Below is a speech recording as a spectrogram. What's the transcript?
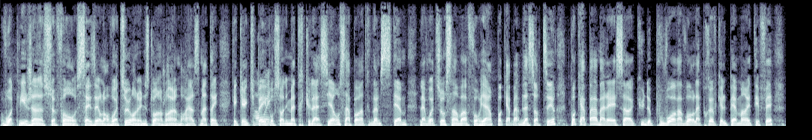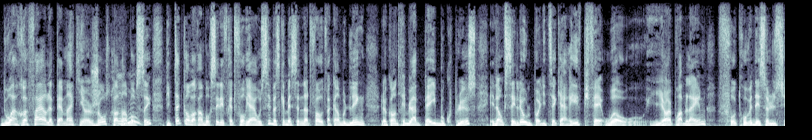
Voit que les gens se font saisir leur voiture. On a une histoire en journal à Montréal ce matin. Quelqu'un qui Ah paye oui. pour son immatriculation, ça n'a pas rentré dans le système. La voiture s'en va à fourrière, pas capable de la sortir, pas capable à la SAQ de pouvoir avoir la preuve que le paiement a été fait, doit refaire le paiement qui un jour sera remboursé. Puis peut-être qu'on va rembourser les frais de fourrière aussi parce que ben, c'est de notre faute. Fait qu'en bout de ligne, le contribuable paye beaucoup plus. Et donc, c'est là où le politique arrive puis fait, wow, il y a un problème, faut trouver des solutions,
